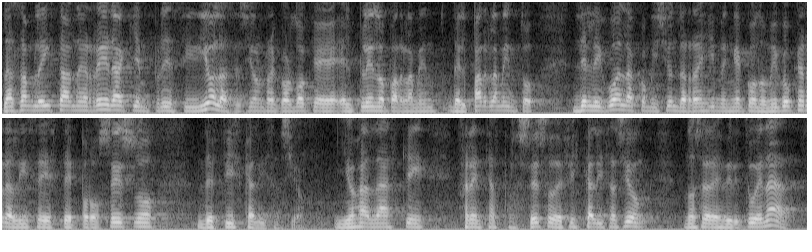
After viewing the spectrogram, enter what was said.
La asambleísta Ana Herrera, quien presidió la sesión, recordó que el Pleno del Parlamento delegó a la Comisión de Régimen Económico que realice este proceso de fiscalización. Y ojalá que frente al proceso de fiscalización no se desvirtúe nada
